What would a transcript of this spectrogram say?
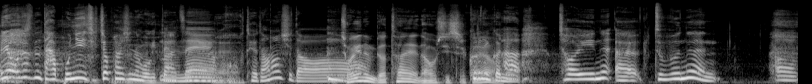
이게 어쨌든 다 본인이 직접 하시는 거기 때문에. 어, 대단하시다. 저희는 몇 화에 나올 수 있을까요? 그러니까요. 아 저희는 아, 두 분은 어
